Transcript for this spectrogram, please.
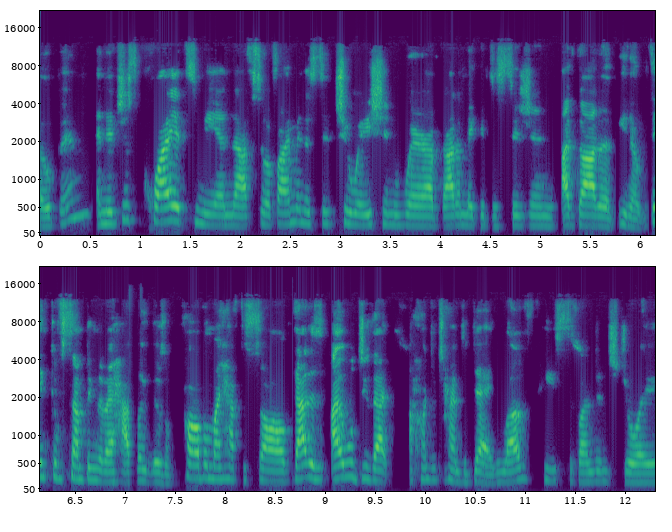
open and it just quiets me enough. So if I'm in a situation where I've got to make a decision, I've got to, you know, think of something that I have, like there's a problem I have to solve. That is, I will do that a hundred times a day. Love, peace, abundance, joy,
